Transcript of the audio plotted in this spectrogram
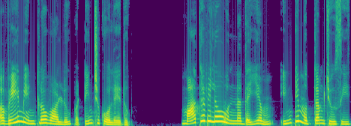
అవేమి ఇంట్లో వాళ్ళు పట్టించుకోలేదు. మాధవిలో ఉన్న దయ్యం ఇంటి మొత్తం చూసి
